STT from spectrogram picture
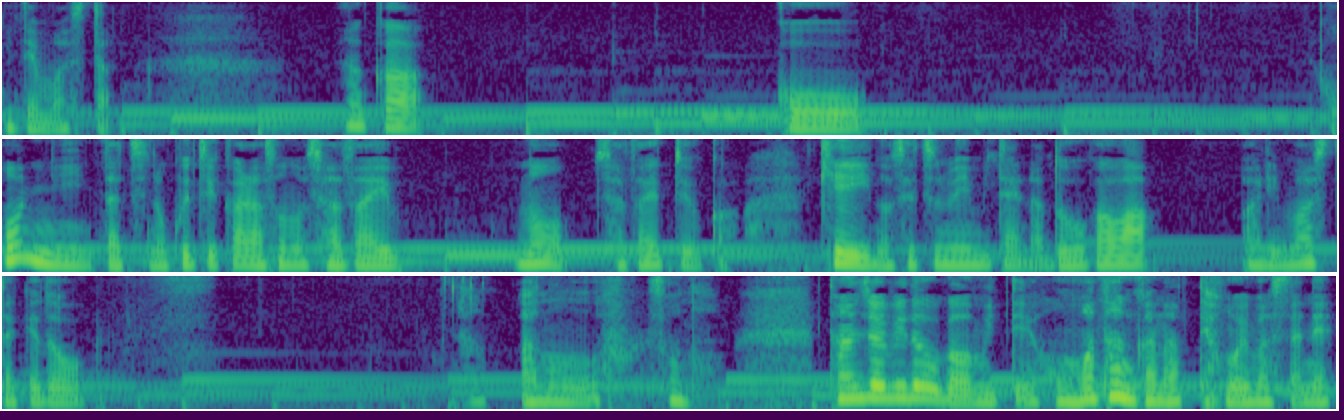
見てました。なんかこう本人たちの口からその謝罪の謝罪というか経緯の説明みたいな動画はありましたけどあのその誕生日動画を見てほんまなんかなって思いましたね。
